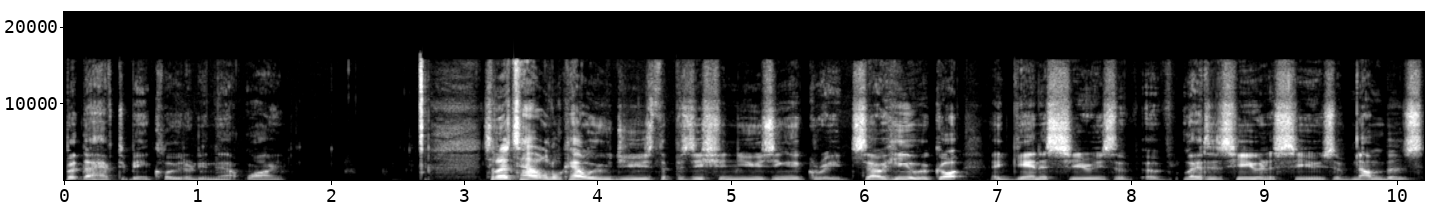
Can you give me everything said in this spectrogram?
but they have to be included in that way. So let's have a look how we would use the position using a grid. So here we've got, again, a series of, of, letters here and a series of numbers.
